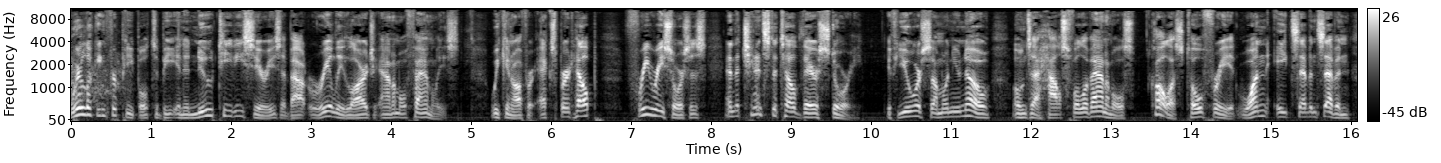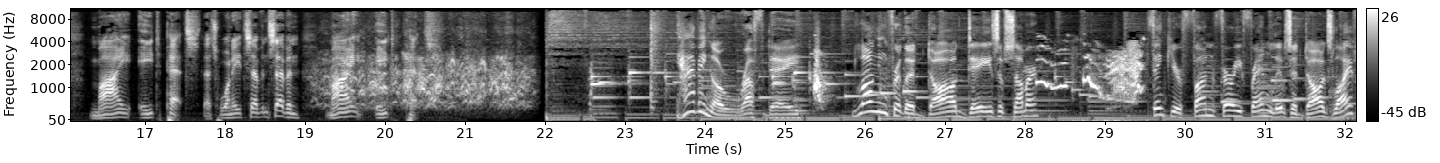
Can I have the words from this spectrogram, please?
We're looking for people to be in a new TV series about really large animal families. We can offer expert help, free resources, and the chance to tell their story. If you or someone you know owns a house full of animals, call us toll free at 1 877 My 8 Pets. That's 1 877 My 8 Pets. Having a rough day? Longing for the dog days of summer? Think your fun furry friend lives a dog's life?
